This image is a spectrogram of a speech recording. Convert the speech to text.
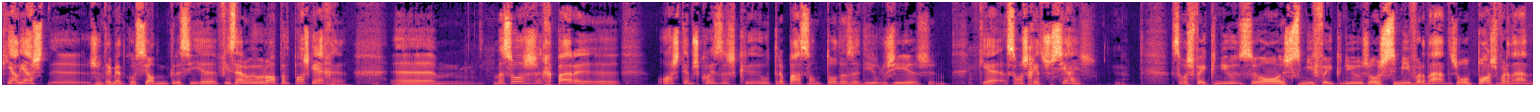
que, aliás, uh, juntamente com a social-democracia, fizeram a Europa de pós-guerra. mas hoje, repara, hoje temos coisas que ultrapassam todas as ideologias, que é, são as redes sociais são as fake news, ou as semi-fake news, ou as semi-verdades, ou pós-verdade.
